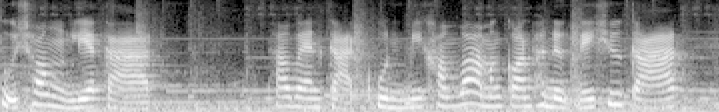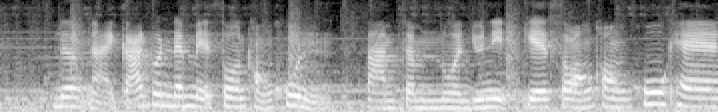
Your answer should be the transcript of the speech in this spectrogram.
สู่ช่องเรียกการ์ด ถ้าแวนการ์ดคุณมีคำว่ามังกรผนึกในชื่อการ์ด เลือกหงายการ์ดบน a ดเมจโซนของคุณ ตามจำนวนยูนิตเกรด2ของคู่แข่ง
